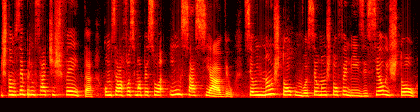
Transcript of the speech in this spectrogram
estando sempre insatisfeita, como se ela fosse uma pessoa insaciável. Se eu não estou com você, eu não estou feliz. E se eu estou,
